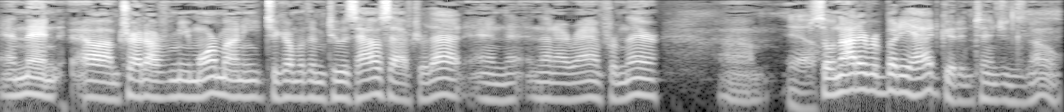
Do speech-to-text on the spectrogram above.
And then um, tried to offer me more money to come with him to his house after that, and and then I ran from there. Um, Yeah. So not everybody had good intentions, no.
